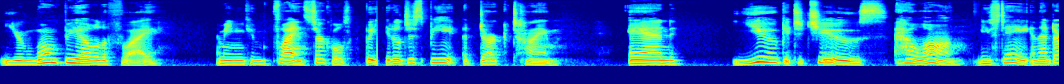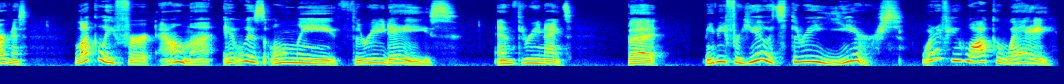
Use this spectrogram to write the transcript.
You won't be able to fly. I mean, you can fly in circles, but it'll just be a dark time. And you get to choose how long you stay in that darkness. Luckily for Alma, it was only three days and three nights. But maybe for you, it's three years. What if you walk away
